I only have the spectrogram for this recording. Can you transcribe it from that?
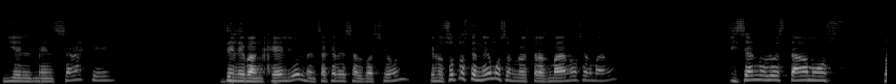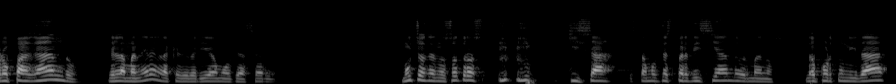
Y el mensaje del Evangelio, el mensaje de salvación, que nosotros tenemos en nuestras manos, hermanos, quizá no lo estamos propagando de la manera en la que deberíamos de hacerlo. Muchos de nosotros quizá estamos desperdiciando, hermanos, la oportunidad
